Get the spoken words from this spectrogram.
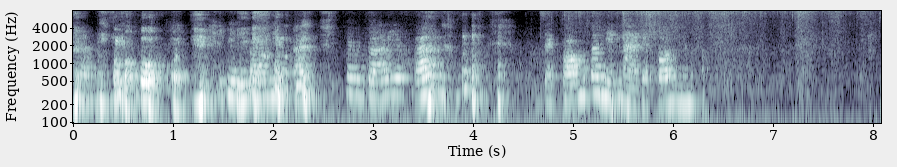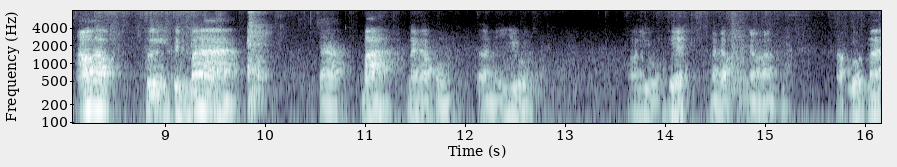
สวัสดีโอ้ค่ะโหเรียบร้อยเรียบร้อยเรียบร้อยเรียบร้อยจะก้อมนต้องเห็นหน้าจะก้อมอยู่เอาครับเพิ่งขึ้นมาจากบ้านนะครับ ผม ตอนนี้อยู่เราอยู่กรุงเทพนะครับพี่น้องครับขับรถมา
